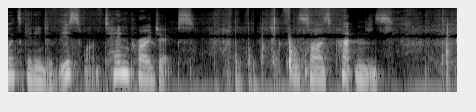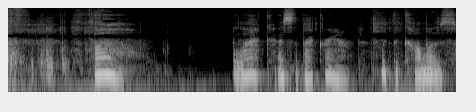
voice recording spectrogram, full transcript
Let's get into this one. 10 projects. Full-size patterns. Oh, black as the background with the colours.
